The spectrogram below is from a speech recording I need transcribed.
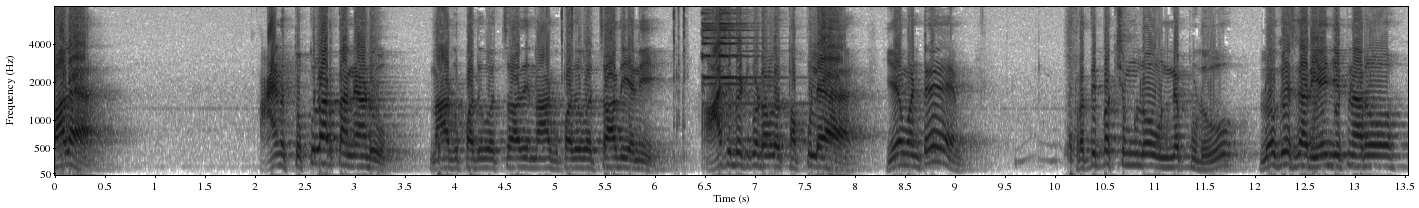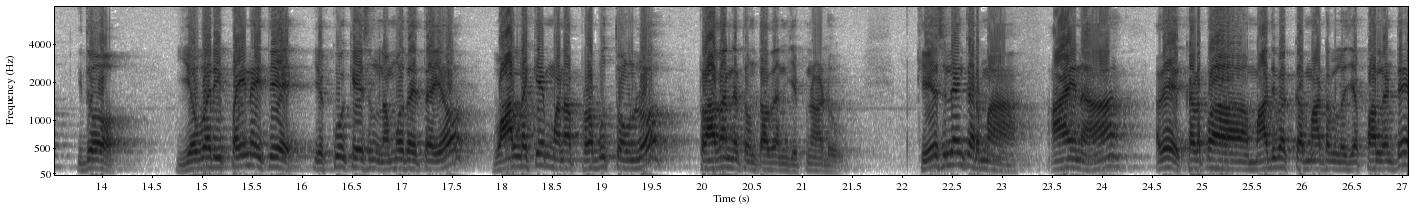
రాలే. ఆయన తొక్కులాడుతున్నాడు. నాకు పది వచ్చాది నాకు పది వచ్చాది అని ఆశ పెట్టుకోవడంలో తప్పులే. ఏమంటే ప్రతిపక్షంలో ఉన్నప్పుడు లోకేష్ గారు ఏం చెప్పినారు? ఇదో ఎవరిపైన అయితే ఎక్కువ కేసులు నమోదవుతాయో వాళ్ళకే మన ప్రభుత్వంలో ప్రాధాన్యత ఉంటుందని చెప్పినాడు. కేసులేం కర్మ? ఆయన అదే కడప మాదివక్క మాటల్లో చెప్పాలంటే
